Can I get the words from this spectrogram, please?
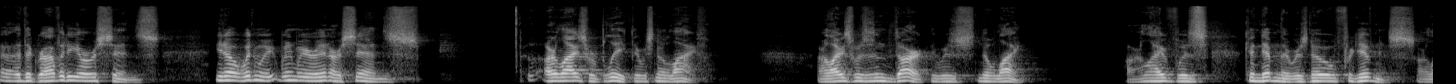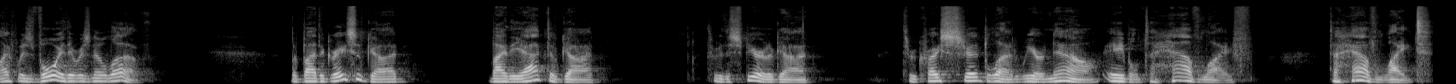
Uh, the gravity of our sins. You know, when we, when we were in our sins, our lives were bleak. There was no life. Our lives was in the dark. There was no light. Our life was condemned. There was no forgiveness. Our life was void. There was no love. But by the grace of God, by the act of God, through the Spirit of God, through Christ's shed blood, we are now able to have life, to have light,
